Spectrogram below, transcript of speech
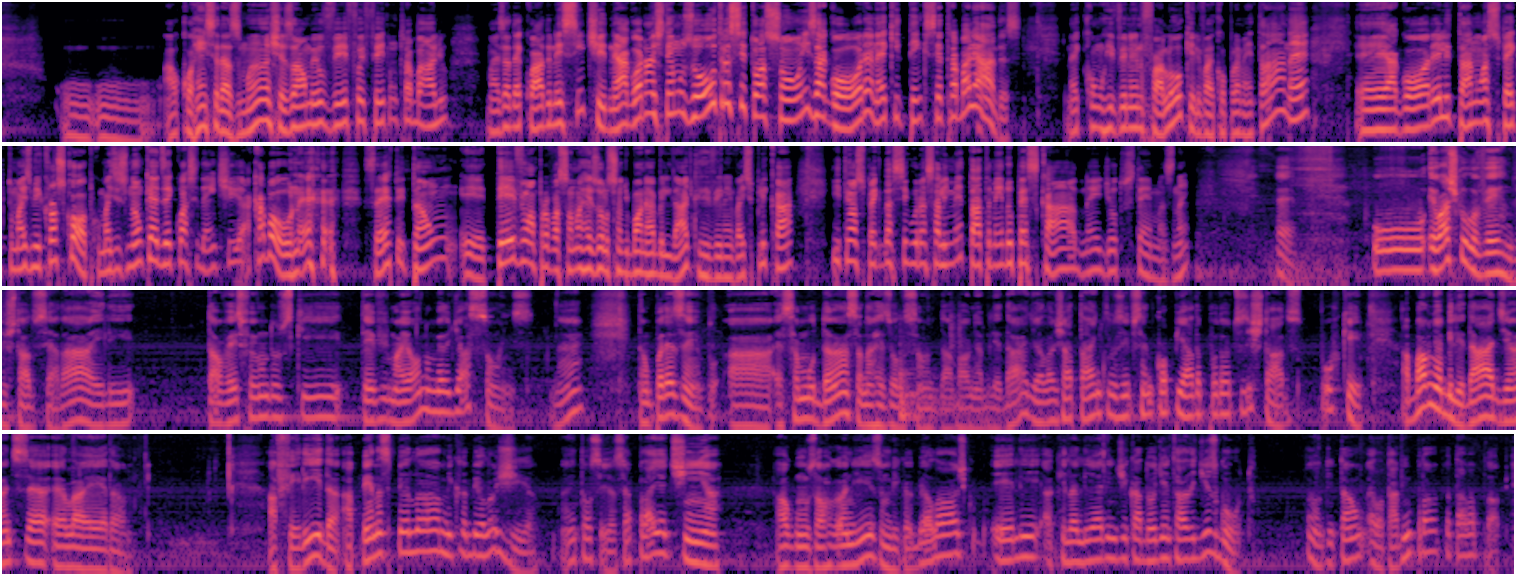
o, o, a ocorrência das manchas, ao meu ver, foi feito um trabalho mais adequado nesse sentido. Né? Agora nós temos outras situações agora né, que tem que ser trabalhadas. Né? Como o Rivelino falou, que ele vai complementar, né? É, agora ele está num aspecto mais microscópico, mas isso não quer dizer que o acidente acabou, né? certo? Então, é, teve uma aprovação na resolução de vulnerabilidade, que o Rivelino vai explicar, e tem o um aspecto da segurança alimentar também do pescado né? e de outros temas, né? É. O, eu acho que o governo do estado do Ceará, ele talvez foi um dos que teve maior número de ações. Né? Então, por exemplo, a, essa mudança na resolução da balneabilidade, ela já está, inclusive, sendo copiada por outros estados. Por quê? A balneabilidade, antes, é, ela era aferida apenas pela microbiologia. Né? Então, ou seja, se a praia tinha alguns organismos microbiológicos, ele, aquilo ali era indicador de entrada de esgoto. Pronto, então ela estava imprópria, estava própria.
